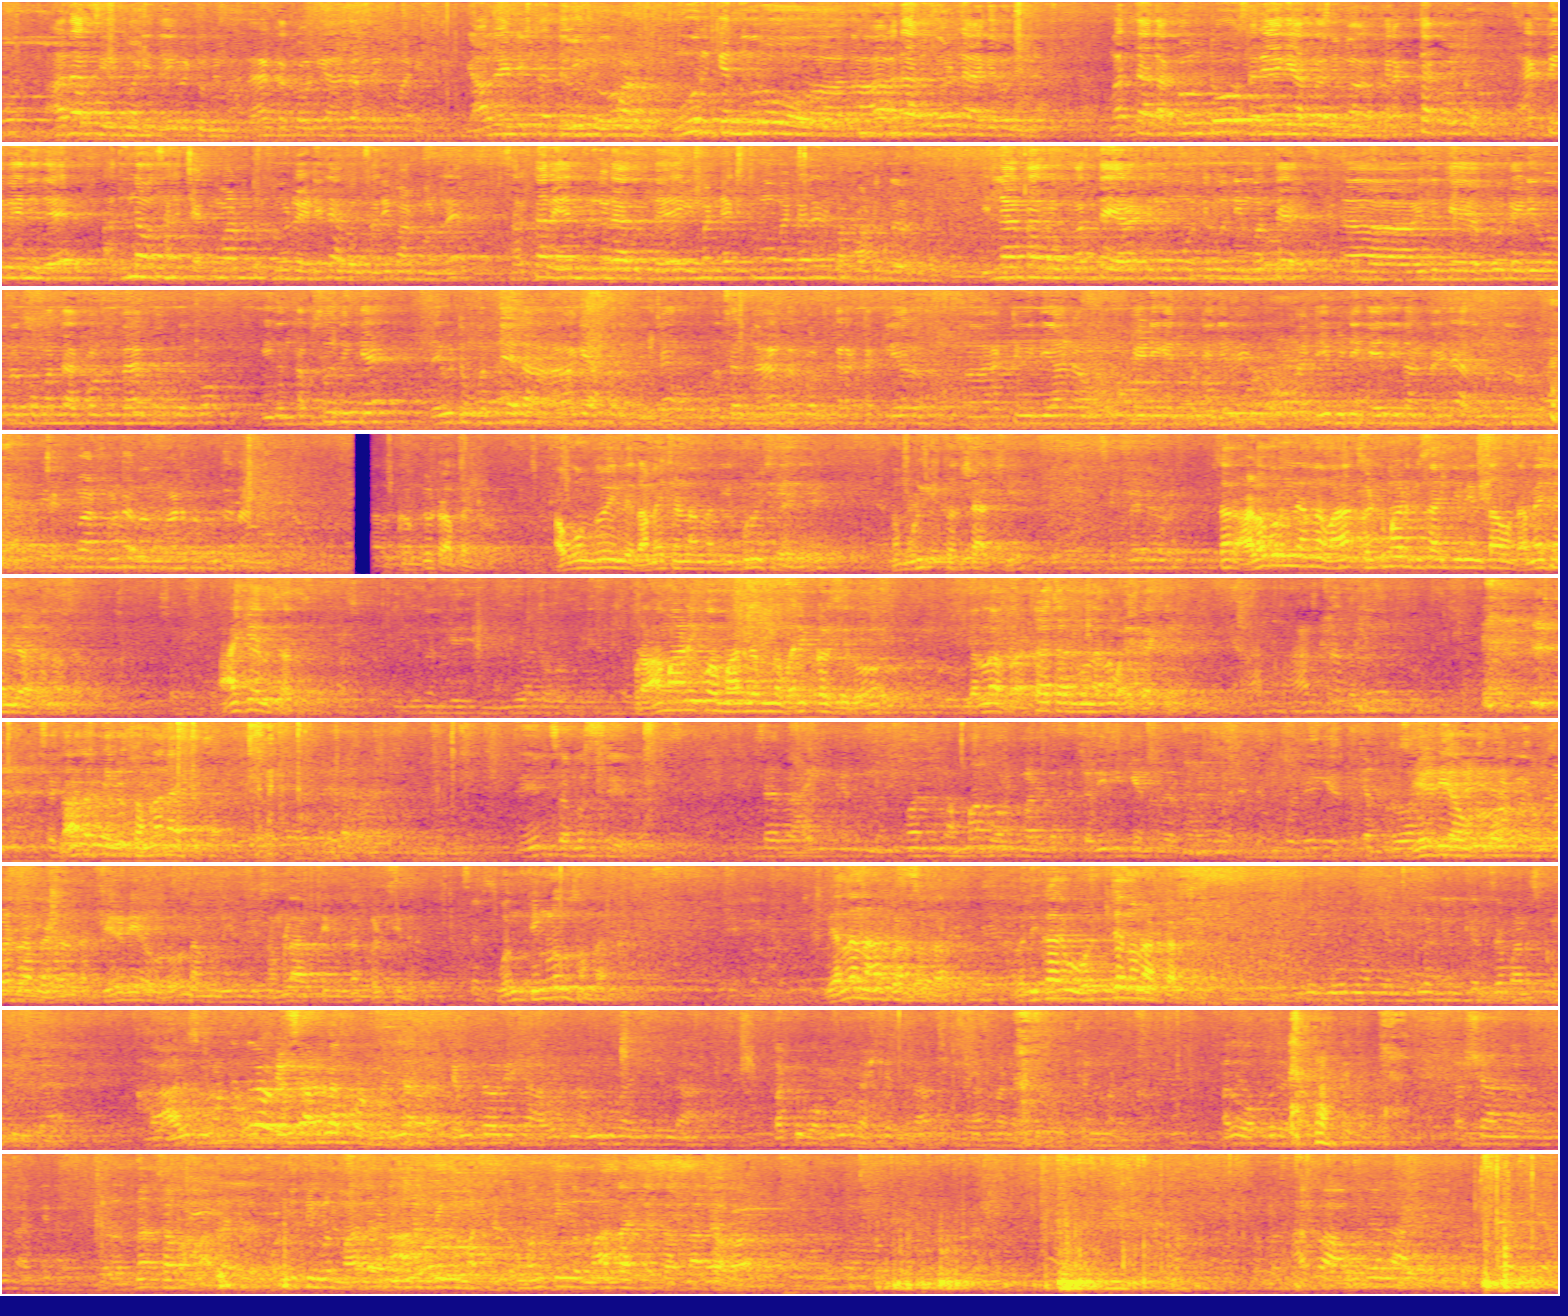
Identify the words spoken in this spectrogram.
ಆಧಾರ್ ಸೀಲ್ ಮಾಡಿ, ದಯವಿಟ್ಟು ನಿಮ್ಮ ಬ್ಯಾಂಕ್ ಅಕೌಂಟ್ಗೆ ಆಧಾರ್ ಸೀಲ್ ಮಾಡಿ. ಯಾವುದೇ ಲಿಸ್ಟಲ್ಲಿ ನೂರಕ್ಕೆ ನೂರು ಆಧಾರ್ ಜೋಡಣೆ ಆಗಿರೋದಿಲ್ಲ. ಮತ್ತೆ ಅದು ಅಕೌಂಟು ಸರಿಯಾಗಿ ನಿಮ್ಮ ಕರೆಕ್ಟ್ ಅಕೌಂಟು ಆ್ಯಕ್ಟಿವ್ ಏನಿದೆ, ಅದನ್ನು ಒಂದ್ಸರಿ ಚೆಕ್ ಮಾಡಿಬಿಟ್ಟು ಫ್ರೂಟ್ ಐಡಿಲಿ ಅದೊಂದು ಸರಿ ಮಾಡಿಕೊಂಡ್ರೆ ಸರ್ಕಾರ ಏನು ಬಿಡುಗಡೆ ಆಗುತ್ತೆ ಇಮ್ಮ ನೆಕ್ಸ್ಟ್ ಮೂಮೆಂಟಲ್ಲೇ ನಿಮ್ಮ ಅಕೌಂಟಿಗೆ ಬರುತ್ತೆ ಇಲ್ಲ ಅಂತಂದ್ರೆ ಮತ್ತೆ ಎರಡು ತಿಂಗಳು, ಮೂರು ತಿಂಗಳು ನಿಮ್ಮ ಮತ್ತೆ ಇದಕ್ಕೆ ಫ್ರೂಟ್ ಐಡಿ ಹೋಗಬೇಕು ಮತ್ತೆ ಅಕೌಂಟು ಬ್ಯಾಂಕ್ ಹೋಗಬೇಕು ಇದನ್ನು ತಪ್ಪಿಸೋದಕ್ಕೆ ದಯವಿಟ್ಟು ಮೊದಲೇ ಇಲ್ಲ ಹಾಗೆ ಹಾಕೋದಕ್ಕೆ ಮುಂಚೆ ಒಂದ್ಸರಿ ಬ್ಯಾಂಕ್ ಅಕೌಂಟ್ ಕರೆಕ್ಟಾಗಿ ಕ್ಲಿಯರ್ ಆಕ್ಟಿವ್ ಇದೆಯಾ, ನಾವು ಪೇಡಿಗೆ ಐಡಿಗೆ ಆ ಕೊಟ್ಟಿದ್ದೀವಿ ಡಿ ಬಿ ಟಿಗೆ ಏನಿದಾಗ್ತಾ ಇದೆ ಅದನ್ನೊಂದು ಚೆಕ್ ಮಾಡಿಕೊಂಡು ಅದನ್ನು ಮಾಡಬೇಕು ಅಂತ ನಾನು ಕಂಪ್ಯೂಟರ್ ಆಪರೇಟರ್ ಅವೊಂದು ಇಲ್ಲಿ ರಮೇಶ್ ಅಣ್ಣ ಇಬ್ಬರು ಸೇರಿ ನಮ್ಮ ಹುಡುಗಿ ಸಾಕ್ಷಿ ಸರ್, ಹಳಬರಲ್ಲಿ ಅನ್ನವ ಕಟ್ ಮಾಡಿ ಬಿಸಾಕ್ತೀವಿ ಅಂತ ಅವ್ನು ರಮೇಶ್ ಅಣ್ಣ ಹೇಳ್ತಾನೆ ಸರ್. ಆಕೆ ಅಲ್ಲ ಸರ್. ಪ್ರಾಮಾಣಿಕ ಮಾಡಿದ್ರನ್ನ ಹೊರಗೆ ಕಳಿಸಿದ್ರು ಎಲ್ಲ ಭ್ರಷ್ಟಾಚಾರಗಳನ್ನೆಲ್ಲ ಒಳಗೆ ಹಾಕಿದ್ರು ನಾಲ್ಕು ತಿಂಗಳು ಸಂಬಳ ಹಾಕಿದೆ ಸರ್ ಏನು ಸಮಸ್ಯೆ ಇದೆ? ಜೆ ಡಿ ಅವರು ಜೆ ಡಿ ಅವರು ನಮ್ಮ ನಿಮಗೆ ಸಂಬಳ ಆಗ್ತೀನಿ ಅಂತ ಕಳಿಸಿದ್ರು ಒಂದು ತಿಂಗಳು ಸಂಬಳ ಎಲ್ಲ ಇವೆಲ್ಲ ನಾಟಕ ಆಡ್ತಾರೆ ಅಧಿಕಾರಿಗಳು ಒಂದು ಜನ ನಾಟಕ ಆಡ್ತಾರೆ. ಕೆಲಸ ಮಾಡಿಸ್ಕೊಂಡಿಲ್ಲ ಅವ್ರಿಗೆ ಕೆಂಪದವ್ರಿಗೆ ಅವ್ರು ನಮ್ಗೆ ಇದಿಲ್ಲ ಬಟ್ ಒಬ್ಬರು ಅಷ್ಟೇ ಇದು ಮಾಡೋದು ಅದು ಒಬ್ಬರು ವರ್ಷ ಹಾಕಿದ್ದಾರೆ ಹದಿನಾಲ್ಕು ಸಾವಿರ ಒಂದು ತಿಂಗಳು ಮಾತಾಡ ನಾಲ್ಕು ತಿಂಗಳು ಮಾಡ್ತಿದ್ರು ಒಂದು ತಿಂಗಳು ಆಗ್ತದೆ ಹದಿನಾಲ್ಕು ಸಾವಿರ ಅದು ಅವ್ರದೆಲ್ಲ ಆಗಿದೆ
